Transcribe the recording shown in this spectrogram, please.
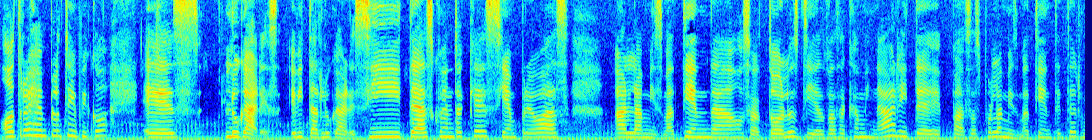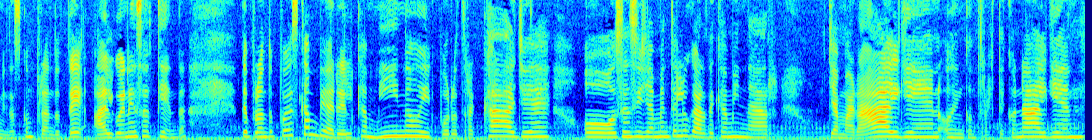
Otro ejemplo típico es lugares, evitar lugares. Si te das cuenta que siempre vas a la misma tienda, o sea, todos los días vas a caminar y te pasas por la misma tienda y terminas comprándote algo en esa tienda, de pronto puedes cambiar el camino, ir por otra calle o sencillamente en lugar de caminar, llamar a alguien o encontrarte con alguien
